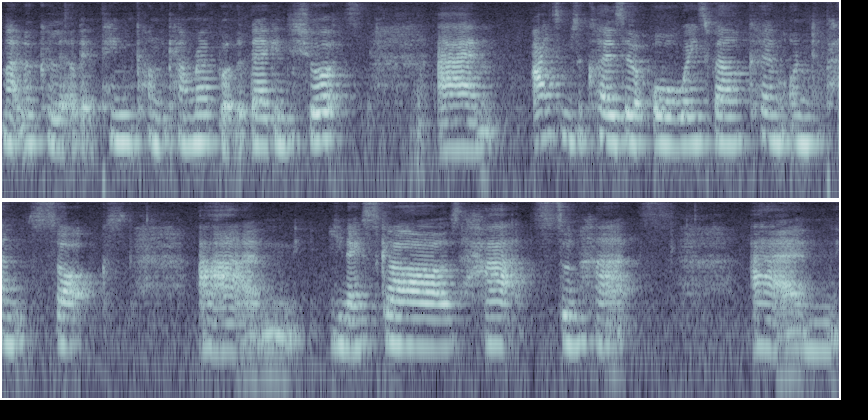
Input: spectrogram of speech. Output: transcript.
might look a little bit pink on the camera, but the burgundy shorts. Um, items of clothes are always welcome, underpants, socks, um, you know, scarves, hats, sun hats, um,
